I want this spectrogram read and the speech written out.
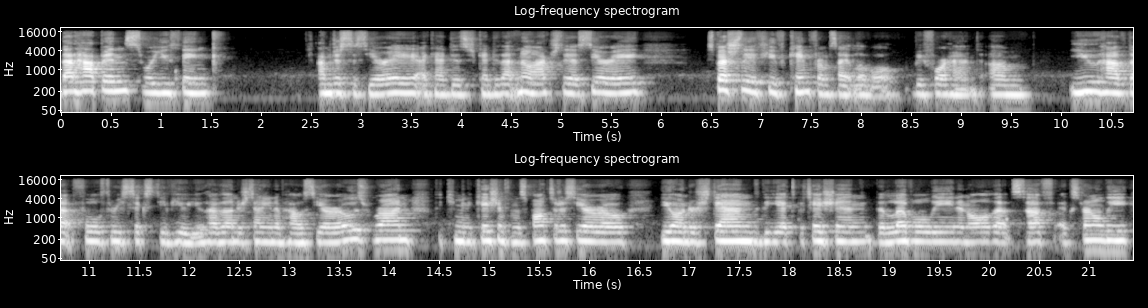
that happens where you think I'm just a CRA, I can't do this, can't do that. No, actually, a CRA, especially if you've came from site level beforehand, um, you have that full 360 view. You have the understanding of how CROs run, the communication from the sponsor to CRO. You understand the expectation, the leveling, and all of that stuff externally.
